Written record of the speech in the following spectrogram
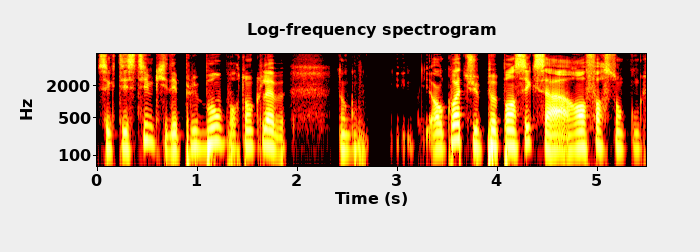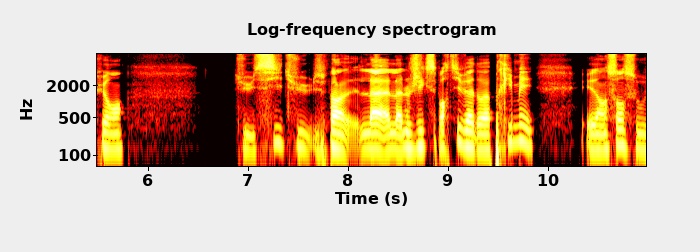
c'est que tu estimes qu'il est plus bon pour ton club. Donc en quoi tu peux penser que ça renforce ton concurrent? Tu si tu la, la, logique sportive doit primer. Et dans le sens où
